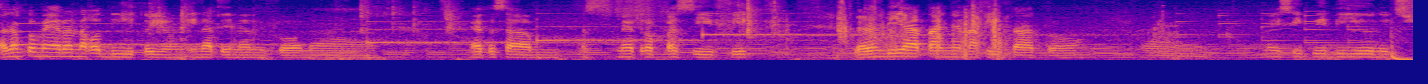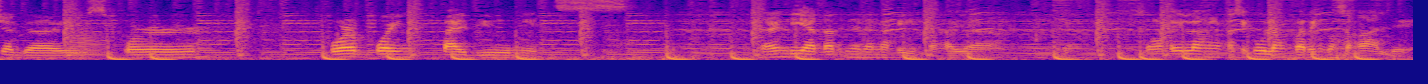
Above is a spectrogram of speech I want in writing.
Alam ko meron ako dito yung inatinan ko na eto sa Metro Pacific. Pero hindi yata niya nakita to. Um, may CPD units siya guys for 4.5 units. Pero hindi yata nila nakita kaya so okay lang yun kasi kulang pa rin kung sakali.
